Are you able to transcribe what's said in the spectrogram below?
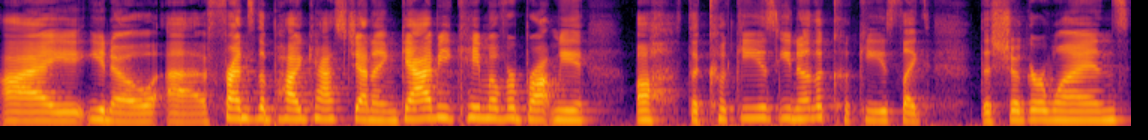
I, you know, uh, friends of the podcast, Jenna and Gabby came over, brought me oh the cookies you know the cookies like the sugar ones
